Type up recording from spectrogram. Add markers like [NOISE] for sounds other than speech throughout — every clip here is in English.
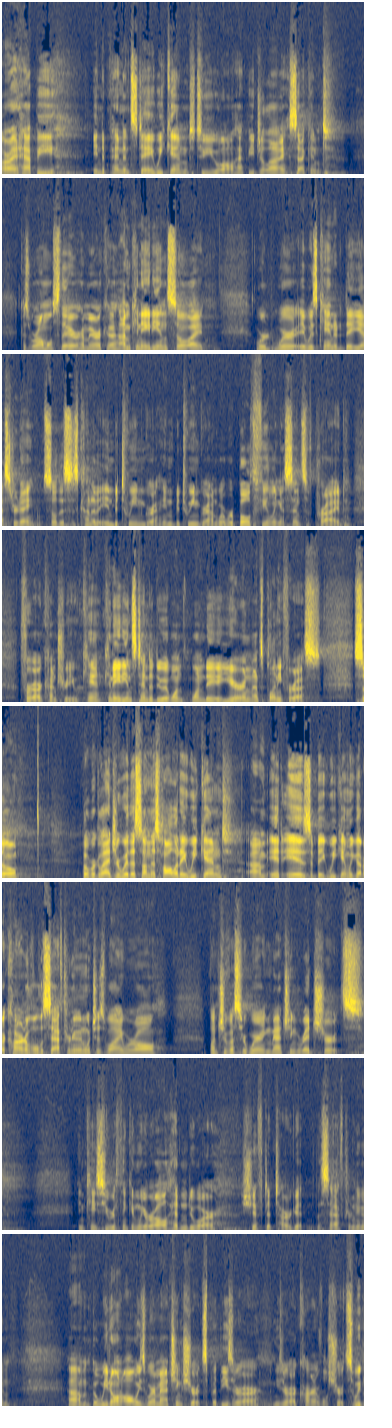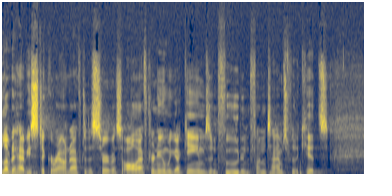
All right, happy Independence Day weekend to you all. Happy July 2nd, because we're almost there, America. I'm Canadian, so I we're, we're, it was Canada Day yesterday, so this is kind of the in-between, in between ground where we're both feeling a sense of pride for our country. Can, Canadians tend to do it one, one day a year, and that's plenty for us. So, but we're glad you're with us on this holiday weekend. Um, it is a big weekend. We got a carnival this afternoon, which is why we're all, a bunch of us are wearing matching red shirts in case you were thinking we were all heading to our shift at Target this afternoon. Um, but we don't always wear matching shirts, but these are our these are our carnival shirts. So we'd love to have you stick around after the service. All afternoon we got games and food and fun times for the kids.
